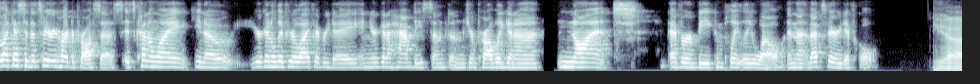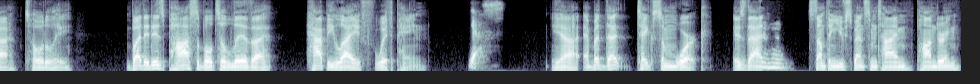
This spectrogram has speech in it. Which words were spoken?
like I said, that's very hard to process. It's kind of like, you know, you're going to live your life every day and you're going to have these symptoms. You're probably going to not ever be completely well and that that's very difficult yeah totally. But it is possible to live a happy life with pain. Yes. Yeah but that takes some work. Is that mm-hmm. something you've spent some time pondering?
